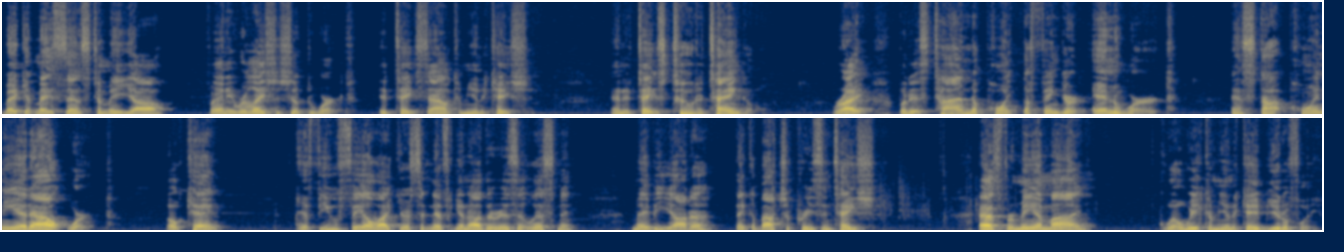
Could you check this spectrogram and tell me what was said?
make it make sense to me, y'all. For any relationship to work, it takes sound communication. And it takes two to tango, right? But it's time to point the finger inward and stop pointing it outward. Okay? If you feel like your significant other isn't listening, maybe you ought to think about your presentation. As for me and mine, well, we communicate beautifully.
